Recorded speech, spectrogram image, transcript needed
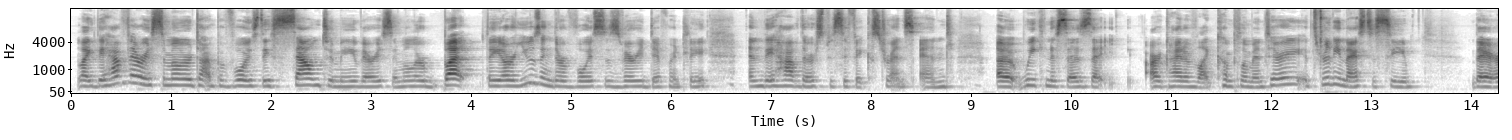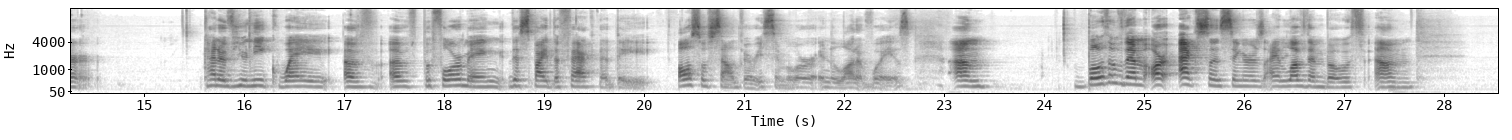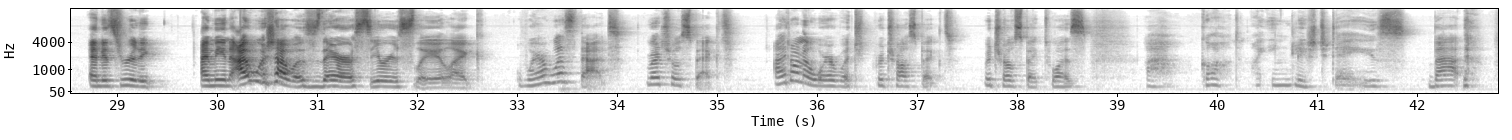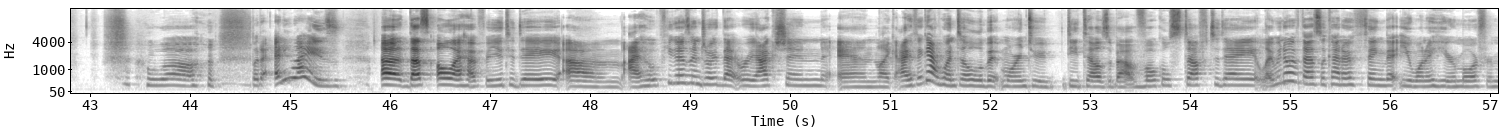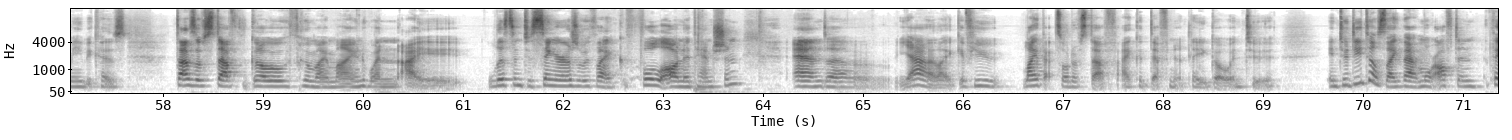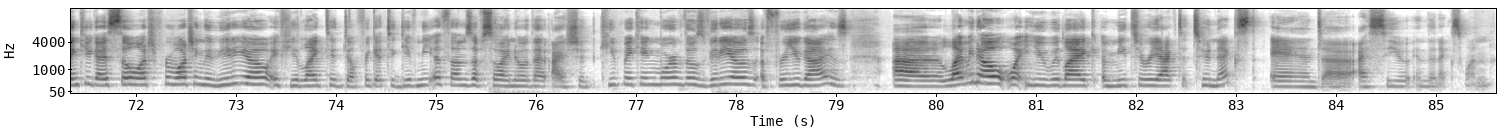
Like they have very similar type of voice. They sound to me very similar but they are using their voices very differently. And they have their specific strengths and uh, weaknesses that are kind of like complementary. It's really nice to see their kind of unique way of of performing despite the fact that they also sound very similar in a lot of ways. Um, both of them are excellent singers. I love them both. Um, and it's really i mean i wish i was there seriously. Like where was that? Retrospect. I don't know where which retrospect retrospect was. Ah god my english today is bad Whoa. But anyways, uh, that's all I have for you today. Um, I hope you guys enjoyed that reaction. And like, I think I went a little bit more into details about vocal stuff today. Let me know if that's the kind of thing that you want to hear more from me because tons of stuff go through my mind when I listen to singers with like full on attention. And uh, yeah, like if you like that sort of stuff, I could definitely go into into details like that more often. Thank you guys so much for watching the video. If you liked it, don't forget to give me a thumbs up so I know that I should keep making more of those videos for you guys. Uh, let me know what you would like me to react to next, and uh, I see you in the next one.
